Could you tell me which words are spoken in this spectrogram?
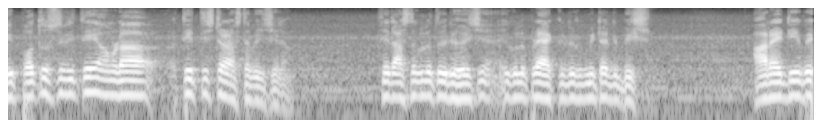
এই পদশ্রীতে আমরা তেত্রিশটা রাস্তা পেয়েছিলাম। সেই রাস্তাগুলো তৈরি হয়েছে, এগুলো প্রায় এক কিলোমিটার বেশি। আর আইডিএফে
